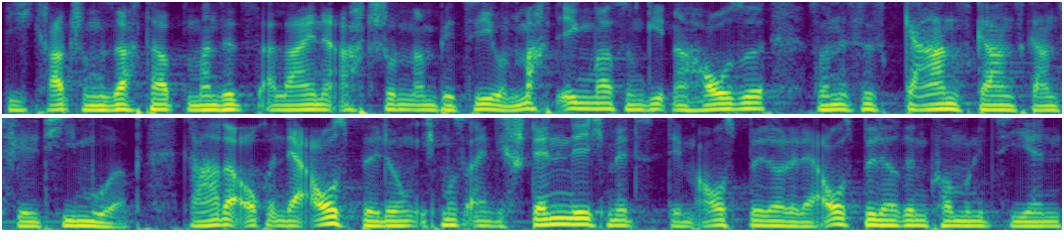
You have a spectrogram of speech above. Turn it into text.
wie ich gerade schon gesagt habe, man sitzt alleine acht Stunden am PC und macht irgendwas und geht nach Hause, sondern es ist ganz, ganz, ganz viel Teamwork. Gerade auch in der Ausbildung. Ich muss eigentlich ständig mit dem Ausbilder oder der Ausbilderin kommunizieren.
